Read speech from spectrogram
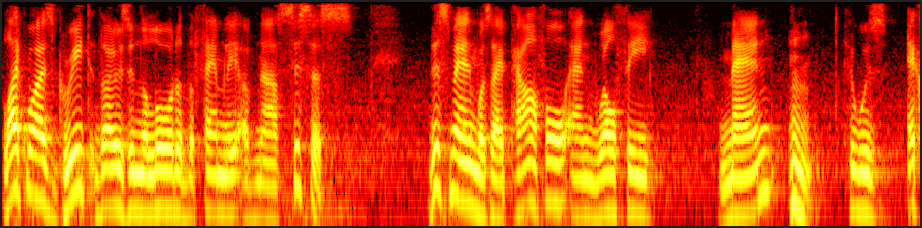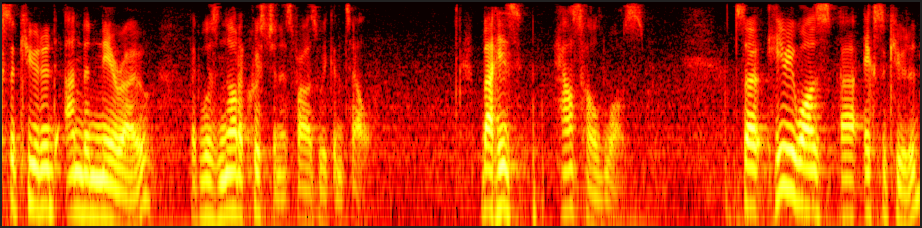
Likewise, greet those in the Lord of the family of Narcissus. This man was a powerful and wealthy man who was executed under Nero, but was not a Christian as far as we can tell. But his household was. So here he was uh, executed,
